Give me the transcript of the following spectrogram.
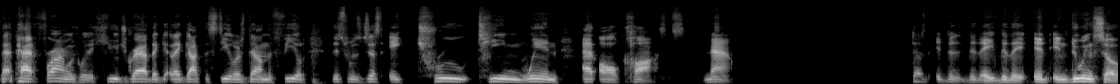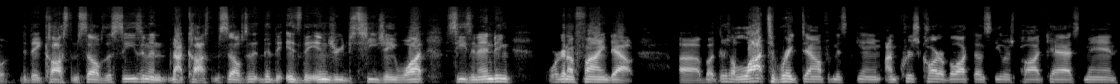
That Pat Freiermuth with a huge grab that, that got the Steelers down the field. This was just a true team win at all costs. Now, does did, did they did they in, in, doing so did they cost themselves the season and not cost themselves? Is the injury to C.J. Watt season ending? We're gonna find out. Uh, but there's a lot to break down from this game. I'm Chris Carter of the Locked On Steelers podcast. Man,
